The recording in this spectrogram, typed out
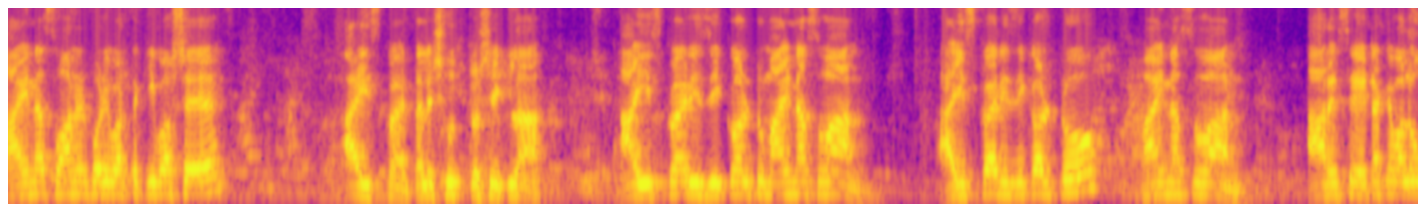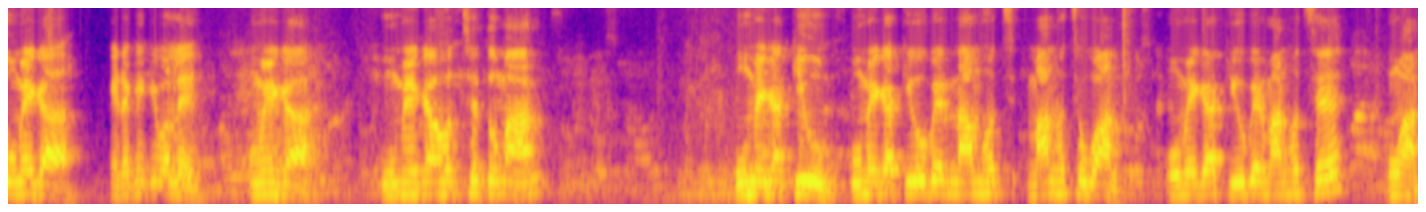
মাইনাস ওয়ানের পরিবর্তে কি বসে? আই স্কোয়ার তাহলে সূত্র শিখলা। I square is equal to minus one I square is equal to minus one আর এসে এটাকে বলে ওমেগা। এটাকে কি বলে? ওমেগা। ওমেগা হচ্ছে তোমার ওমেগা কিউব। ওমেগা কিউবের নাম হচ্ছে, মান হচ্ছে ওয়ান। ওমেগা কিউবের মান হচ্ছে ওয়ান।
